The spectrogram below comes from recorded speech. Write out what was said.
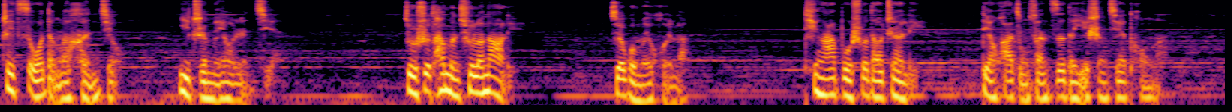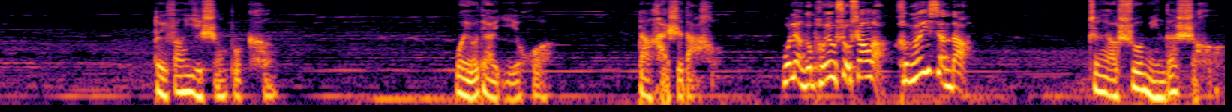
这次我等了很久，一直没有人接。就是他们去了那里，结果没回来。听阿布说到这里，电话总算“滋”的一声接通了。对方一声不吭。我有点疑惑，但还是大吼：“我两个朋友受伤了，很危险的。”正要说明的时候，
